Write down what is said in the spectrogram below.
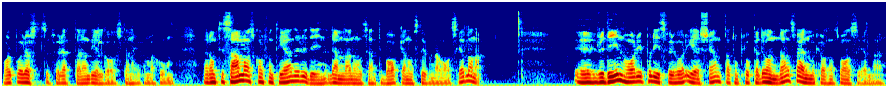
varpå röstförrättaren delgavs denna information. När de tillsammans konfronterade Rudin lämnade hon sedan tillbaka de stulna valsedlarna. Eh, Rudin har i polisförhör erkänt att hon plockade undan Sverigedemokraternas valsedlar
